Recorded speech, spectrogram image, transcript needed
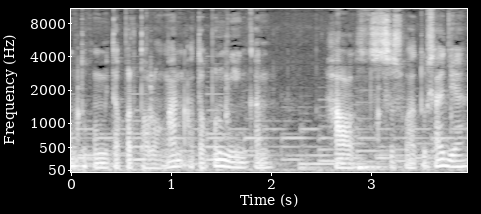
untuk meminta pertolongan ataupun menginginkan hal sesuatu saja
